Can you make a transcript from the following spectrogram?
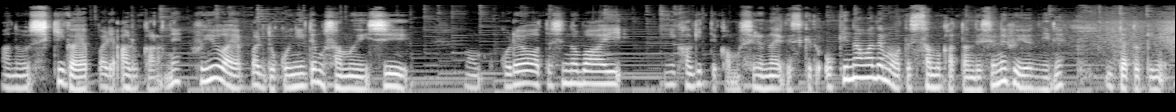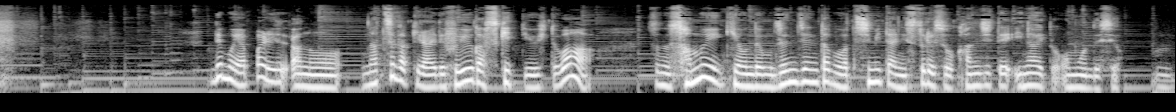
あの四季がやっぱりあるからね冬はやっぱりどこにいても寒いし、まあ、これは私の場合に限ってかもしれないですけど沖縄でも私寒かったんですよね冬にね行った時に。でもやっぱりあの夏が嫌いで冬が好きっていう人はその寒い気温でも全然多分私みたいにストレスを感じていないと思うんですよ。うん、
